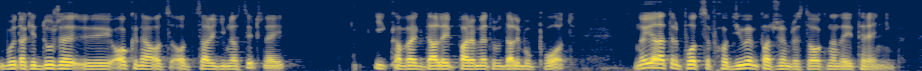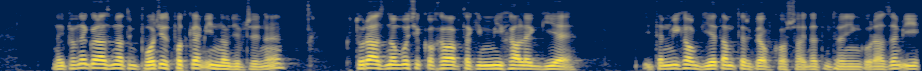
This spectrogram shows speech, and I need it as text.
były takie duże y, okna od, od sali gimnastycznej i kawałek dalej, parę metrów dalej był płot. No i ja na ten płot wchodziłem, patrzyłem przez to okno na jej trening. No i pewnego razu na tym płocie spotkałem inną dziewczynę, która znowu się kochała w takim Michale G. I ten Michał G. tam też grał w kosza na tym treningu razem i,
